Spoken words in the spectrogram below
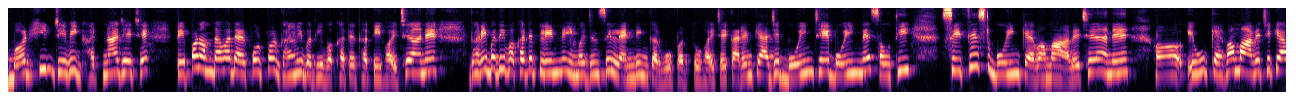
બર્ડ હિટ જેવી ઘટના જે છે તે પણ અમદાવાદ એરપોર્ટ પર ઘણી બધી વખતે થતી હોય છે અને ઘણી બધી વખતે પ્લેનને ઇમરજન્સી લેન્ડિંગ કરવું પડતું હોય છે. કારણ કે આ જે બોઈંગ છે એ બોઈંગને સૌથી સેફેસ્ટ બોઈંગ કહેવામાં આવે છે અને એવું કહેવામાં આવે છે કે આ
